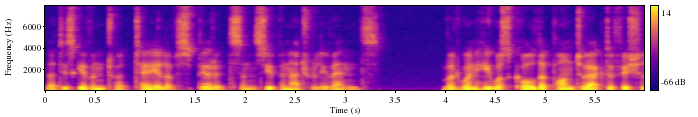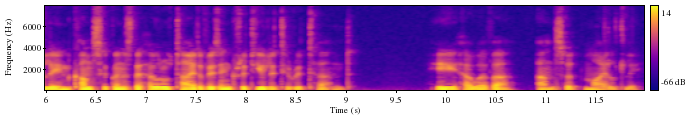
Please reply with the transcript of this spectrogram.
that is given to a tale of spirits and supernatural events, but when he was called upon to act officially in consequence the whole tide of his incredulity returned. He, however, answered mildly.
